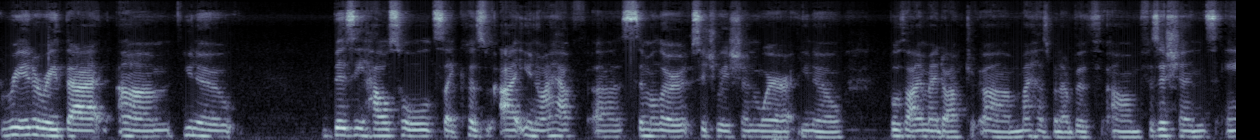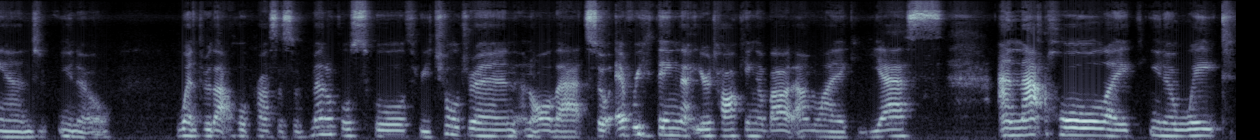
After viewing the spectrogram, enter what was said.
reiterate that, um, you know, busy households, like, because I, you know, I have a similar situation where, you know, both I and my doctor, um, my husband are both um, physicians, and you know, went through that whole process of medical school, three children, and all that. So everything that you're talking about, I'm like, yes. And that whole like, you know, wait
